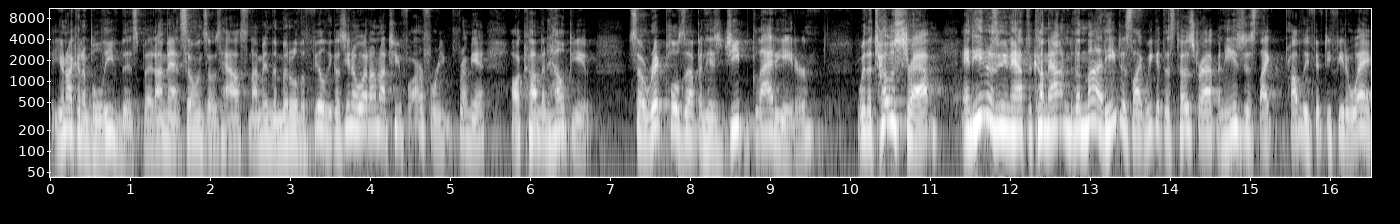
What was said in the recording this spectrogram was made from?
you're not going to believe this, but I'm at so and so's house and I'm in the middle of the field. He goes, you know what? I'm not too far you, from you. I'll come and help you. So Rick pulls up in his Jeep Gladiator with a tow strap. And he doesn't even have to come out into the mud. He just like, we get this tow strap, and he's just like probably 50 feet away,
